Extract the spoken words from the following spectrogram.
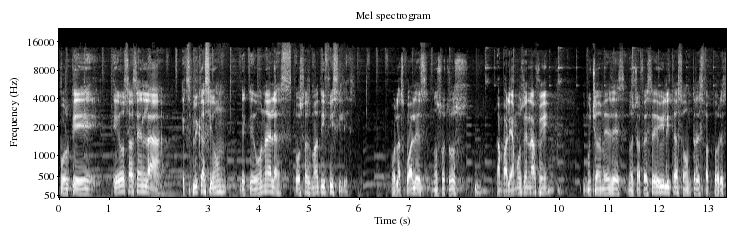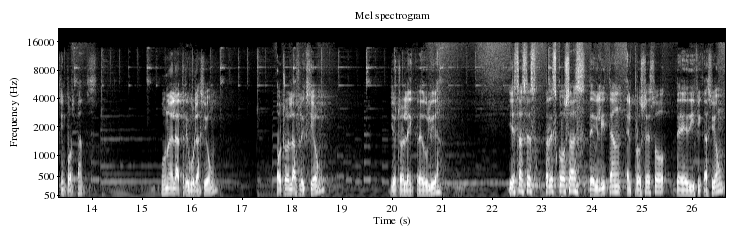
Porque ellos hacen la explicación de que una de las cosas más difíciles por las cuales nosotros tambaleamos en la fe y muchas veces nuestra fe se debilita son tres factores importantes. Uno es la tribulación, otro es la aflicción y otro es la incredulidad. Y estas tres cosas debilitan el proceso de edificación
